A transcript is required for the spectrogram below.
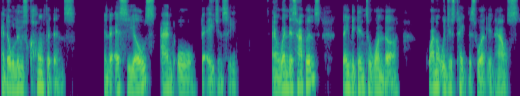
and they will lose confidence in the SEOs and or the agency. And when this happens, they begin to wonder, why don't we just take this work in house?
